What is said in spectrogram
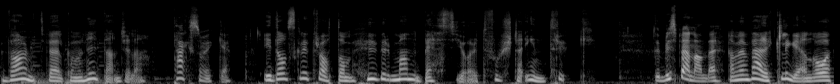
Varmt välkommen hit Angela. Tack så mycket. Idag ska vi prata om hur man bäst gör ett första intryck. Det blir spännande. Ja men verkligen. Och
